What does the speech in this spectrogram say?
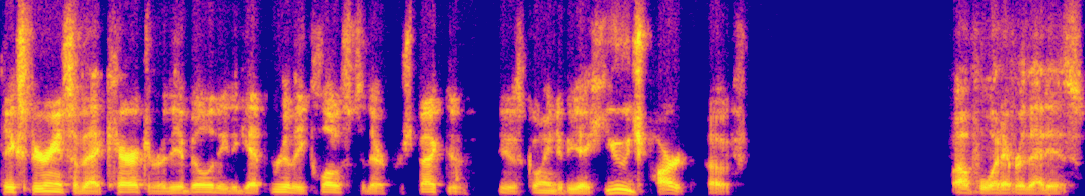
the experience of that character, the ability to get really close to their perspective, is going to be a huge part of of whatever that is.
